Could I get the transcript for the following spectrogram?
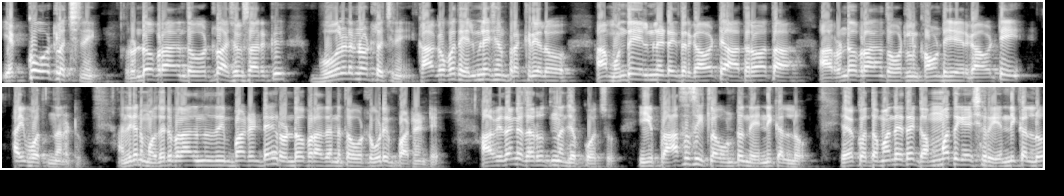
ఎక్కువ ఓట్లు వచ్చినాయి. రెండో ప్రాంత ఓట్లు అశోక్ సార్కి బోలెడ నోట్లు వచ్చినాయి. కాకపోతే ఎలిమినేషన్ ప్రక్రియలో ఆ ముందే ఎలిమినేట్ అవుతారు కాబట్టి ఆ తర్వాత ఆ రెండో ప్రాంత ఓట్లను కౌంట్ చేయరు కాబట్టి అయిపోతుంది అన్నట్టు అందుకని మొదటి ప్రాధాన్యత ఇంపార్టెంటే రెండో ప్రాధాన్యత ఓట్లు కూడా ఇంపార్టెంటే ఆ విధంగా జరుగుతుందని చెప్పుకోవచ్చు. ఈ ప్రాసెస్ ఇట్లా ఉంటుంది ఎన్నికల్లో. ఇక కొంతమంది అయితే గమ్మత్తు చేశారు ఎన్నికల్లో.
